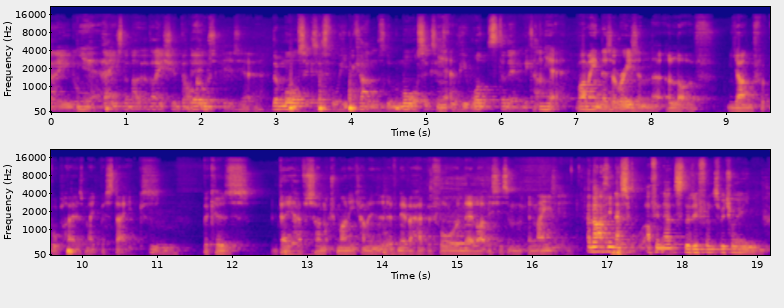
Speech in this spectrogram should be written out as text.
gain or Yeah. that is the motivation. But oh, of then course it is, yeah. the more successful he becomes, the more successful Yeah. he wants to then become. Yeah. Well, I mean, there's a reason that a lot of young football players make mistakes Mm. because they have so much money coming in that they've never had before, and they're like, "This is amazing." And I think that's I think that's the difference between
